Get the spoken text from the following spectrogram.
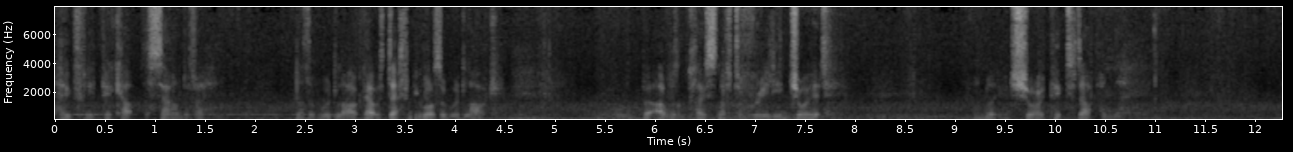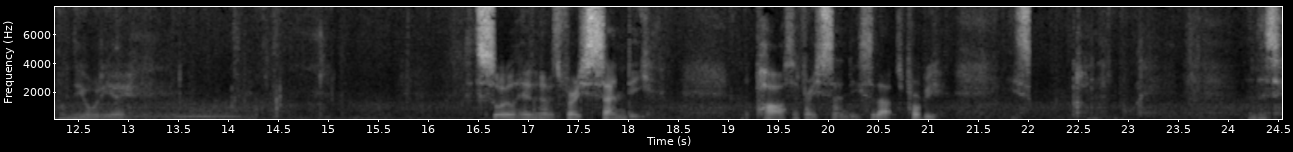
hopefully pick up the sound of a, another woodlark. That was definitely was a woodlark, but I wasn't close enough to really enjoy it. I'm not even sure I picked it up on the on the audio. The soil here now is very sandy. The paths are very sandy, so that's probably is kind of and there's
